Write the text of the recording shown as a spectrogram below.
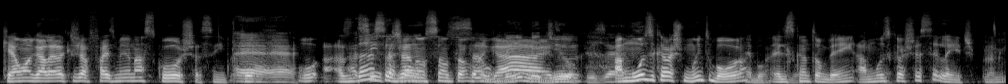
que é uma galera que já faz meio nas coxas, assim, porque É, é. o- as Assim danças tá já bom. não são tão São bem legais. medíocres, é. A música eu acho muito boa, É bom, eles é cantam bem, a música eu acho excelente. Pra, mim-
